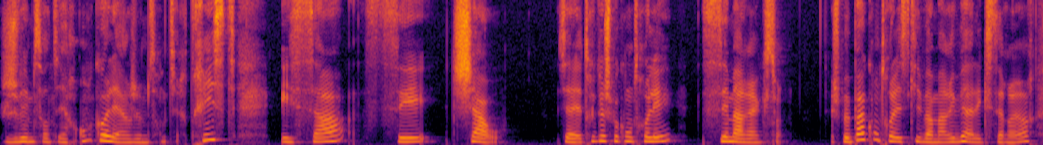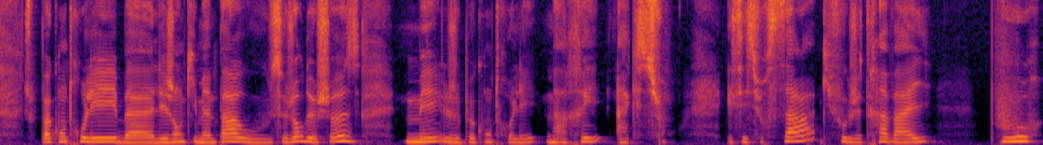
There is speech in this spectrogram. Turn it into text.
je vais me sentir en colère, je vais me sentir triste. Et ça, c'est ciao. S'il y a des trucs que je peux contrôler, c'est ma réaction. Je peux pas contrôler ce qui va m'arriver à l'extérieur. Je peux pas contrôler bah, les gens qui m'aiment pas ou ce genre de choses. Mais je peux contrôler ma réaction. Et c'est sur ça qu'il faut que je travaille pour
